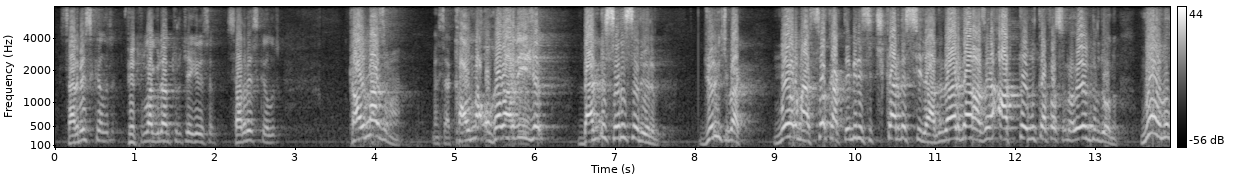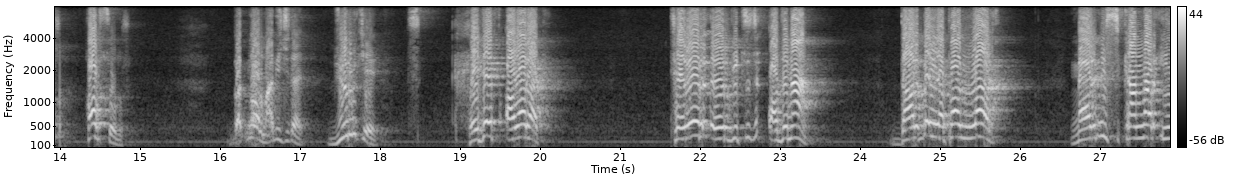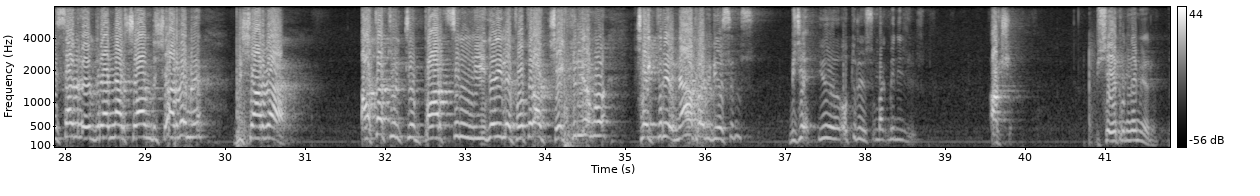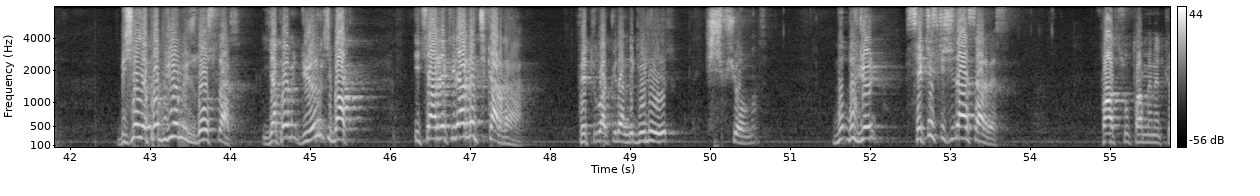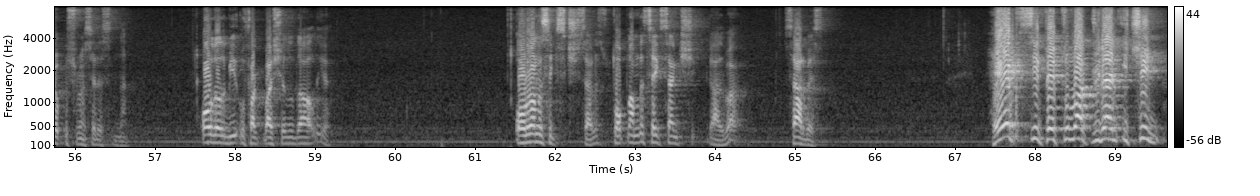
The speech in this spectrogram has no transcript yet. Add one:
Serbest kalır. Fethullah Gülen Türkiye'ye gelirse serbest kalır. Kalmaz mı? Mesela kalma o kadar diyeceğim. Ben bir soru soruyorum. Diyorum ki bak normal sokakta birisi çıkardı silahını verdi ağzına attı onu kafasına öldürdü onu. Ne olur? Hapis olur. Bak normal bir cinayet. Diyorum ki hedef alarak terör örgütü adına darbe yapanlar, mermi sıkanlar, insan öldürenler şu an dışarıda mı? Dışarıda. Atatürk'ün partisinin lideriyle fotoğraf çektiriyor mu? Çektiriyor. Ne yapabiliyorsunuz? Bir şey, yo, oturuyorsun bak beni izliyorsun. Akşam. Bir şey yapın demiyorum. Bir şey yapabiliyor muyuz dostlar? Yapam diyorum ki bak içeridekiler de çıkar daha. Fethullah Gülen de gelir. Hiçbir şey olmaz. Bu, bugün 8 kişi daha serbest. Fatih Sultan Mehmet Köprüsü meselesinden. Orada da bir ufak başladı dağıldı ya. Oradan da 8 kişi serbest. Toplamda 80 kişi galiba serbest. Hepsi Fethullah Gülen için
